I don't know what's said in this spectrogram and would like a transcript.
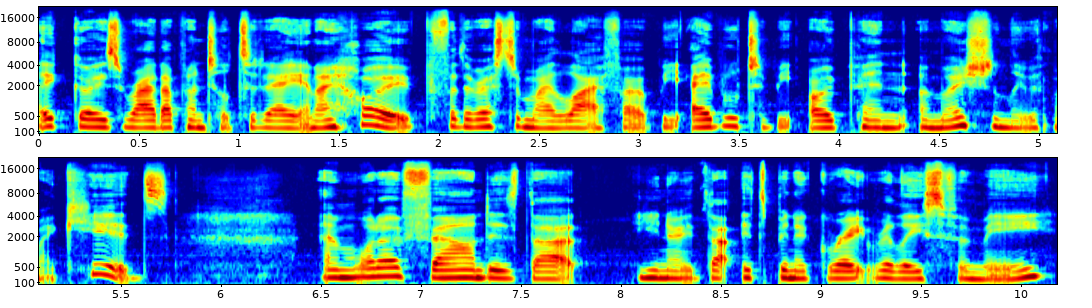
it goes right up until today. And I hope for the rest of my life I'll be able to be open emotionally with my kids. And what I've found is that, you know, that it's been a great release for me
